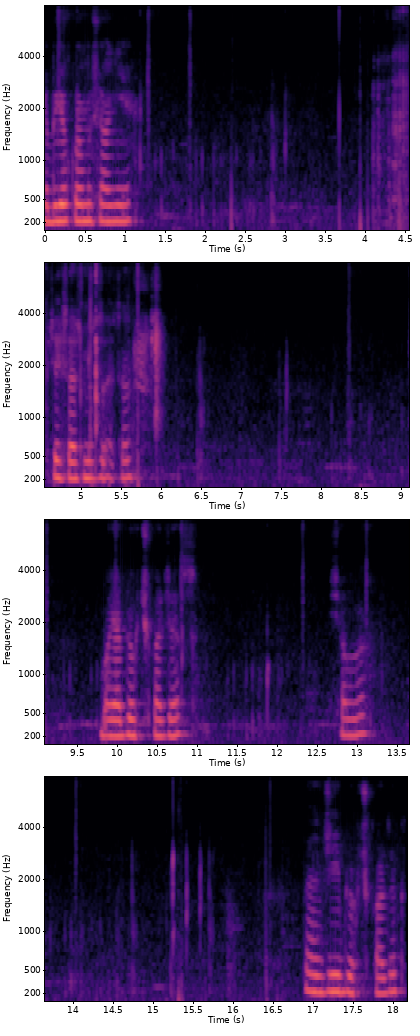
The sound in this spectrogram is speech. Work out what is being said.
Ya an iyi. Bir şey saçmış zaten. Bayağı blok çıkaracağız. İnşallah. Bence iyi blok çıkardık.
